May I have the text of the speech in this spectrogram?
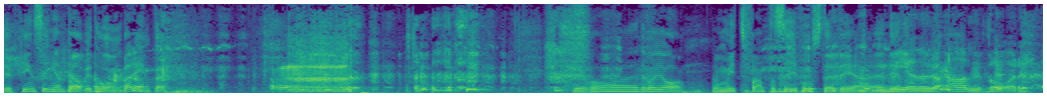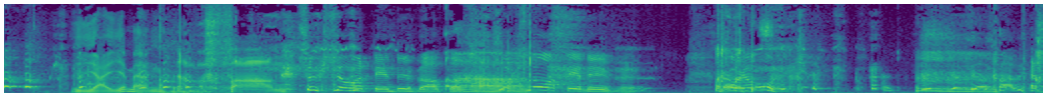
Det finns ingen David Holmberg inte. Det var, det var jag. Det var mitt fantasifoster. Det är, det, Menar du allvar? jajamän. Vad fan. Såklart det är du Anton. Såklart det är du. Åh, jag orkar. Jag pallar.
